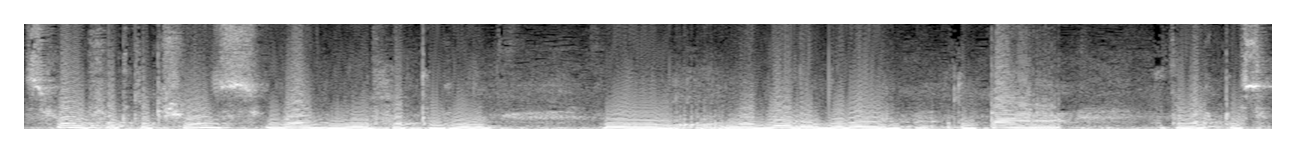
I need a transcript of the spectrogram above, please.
Soit vous faites quelque chose, soit vous ne faites rien. Mais la vie est bilan. Elle. C'est-à-dire que soit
